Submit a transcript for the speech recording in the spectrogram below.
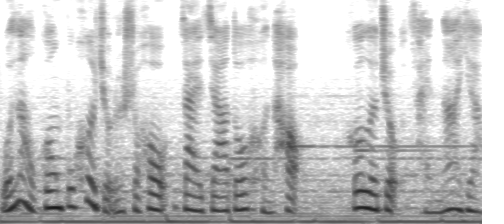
我老公不喝酒的时候在家都很好，喝了酒才那样。”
